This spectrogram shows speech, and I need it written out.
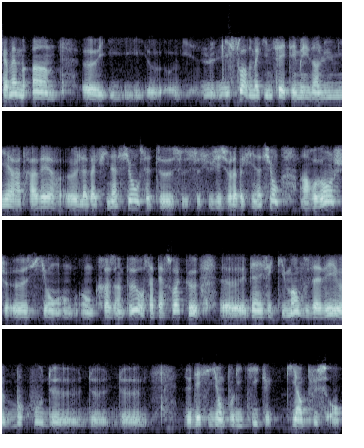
quand même un euh, l'histoire de McKinsey a été mise en lumière à travers euh, la vaccination, cette, ce, sujet sur la vaccination. En revanche, euh, si on, creuse un peu, on s'aperçoit que, eh bien effectivement, vous avez beaucoup de, de décisions politiques qui en plus ont,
